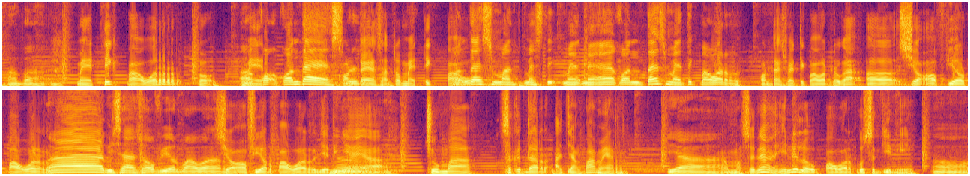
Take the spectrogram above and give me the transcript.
Apa? Matic Power kok Ah, kok kontes berarti. kontes atau Matic Power? Kontes ma- mestik me- me- eh, kontes Matic Power. Kontes Matic Power tuh nggak? Eh, show off your power. Ah bisa show off your power. Show off your power. Jadinya Nah. ya cuma sekedar ajang pamer ya nah, maksudnya ini loh powerku segini oh, oh.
